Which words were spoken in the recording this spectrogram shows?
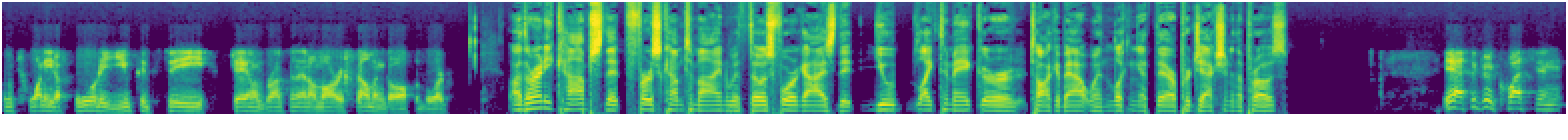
from 20 to 40, you could see Jalen Brunson and Omari Spellman go off the board. Are there any comps that first come to mind with those four guys that you like to make or talk about when looking at their projection in the pros? Yeah, it's a good question.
